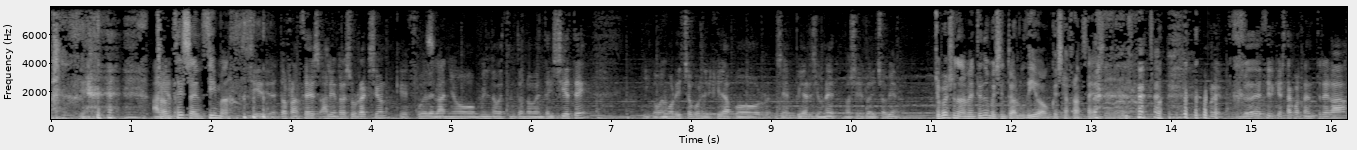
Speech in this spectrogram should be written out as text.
Francesa encima. Sí, director francés, Alien Resurrection, que fue del año 1997 y como hemos dicho, pues dirigida por Jean-Pierre Junet. No sé si lo he dicho bien. Yo personalmente no me siento aludido, aunque sea francés. ¿eh? Hombre, yo he de decir que esta cuarta entrega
